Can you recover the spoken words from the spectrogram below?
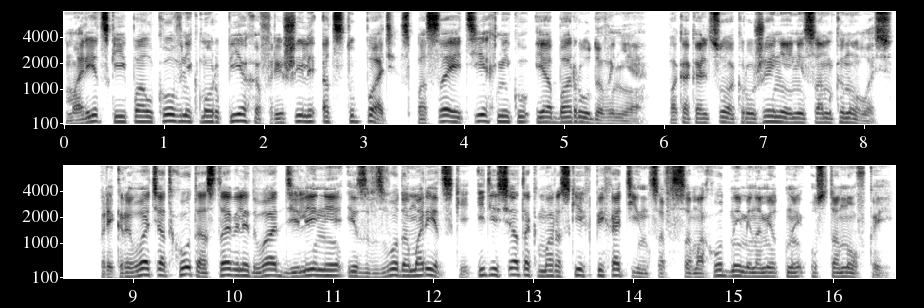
Морецкий и полковник Морпехов решили отступать, спасая технику и оборудование, пока кольцо окружения не сомкнулось. Прикрывать отход оставили два отделения из взвода Морецкий и десяток морских пехотинцев с самоходной минометной установкой.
